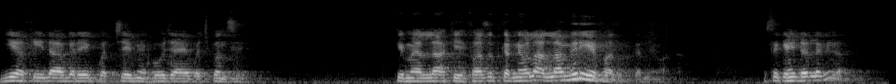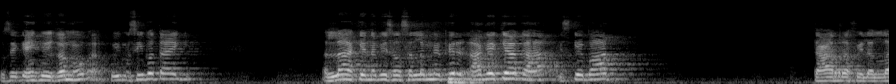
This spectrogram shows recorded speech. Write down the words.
یہ عقیدہ اگر ایک بچے میں ہو جائے بچپن سے کہ میں اللہ کی حفاظت کرنے والا، اللہ میری حفاظت کرنے والا۔ اسے کہیں ڈر لگے گا؟ اسے کہیں کوئی غم ہوگا؟ کوئی مصیبت آئے گی؟ اللہ کے نبی صلی اللہ علیہ وسلم نے پھر آگے کیا کہا؟ اس کے بعد، تعرف اللہ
